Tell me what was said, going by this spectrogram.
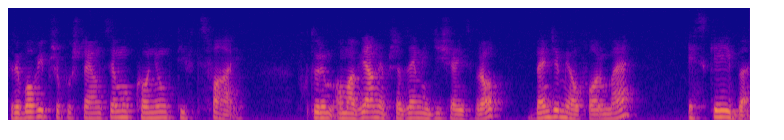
trybowi przypuszczającemu koniunktiv 2, w którym omawiany przeze mnie dzisiaj zwrot będzie miał formę es gäbe.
